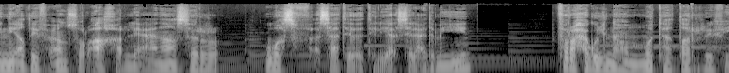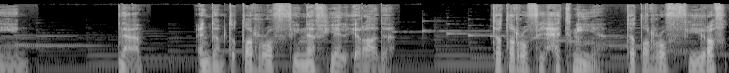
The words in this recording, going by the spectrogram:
أني أضيف عنصر آخر لعناصر وصف أساتذة اليأس العدميين فراح أقول إنهم متطرفين. نعم عندهم تطرف في نفي الإرادة تطرف في الحتمية تطرف في رفض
